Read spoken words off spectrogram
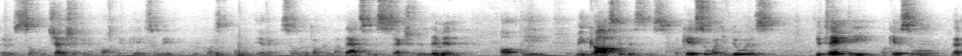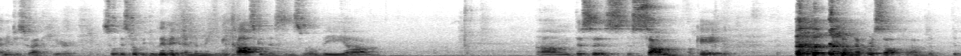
there is so-called Chebyshev inequality, okay? So maybe we're causing problem with the other. So we're talking about that. So this is actually the limit of the Minkowski distance. Okay, so what you do is you take the, okay, so let me just write here. So this will be the limit and the Minkowski distance will be, um, um, this is the sum, okay? now first off, um, the, the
